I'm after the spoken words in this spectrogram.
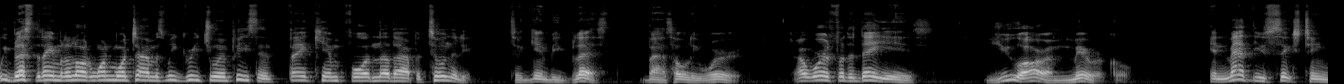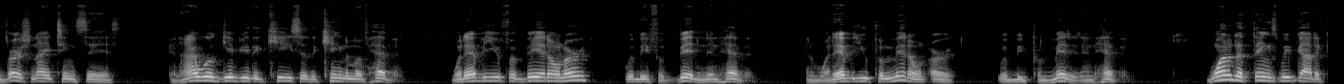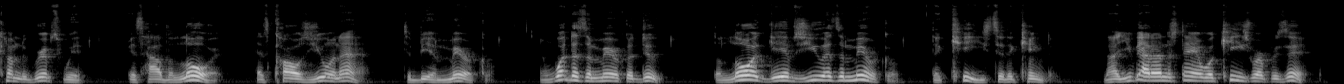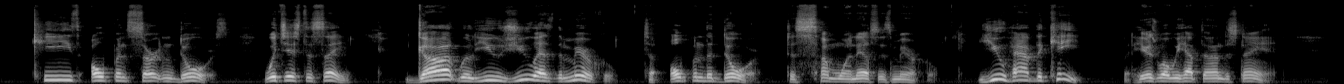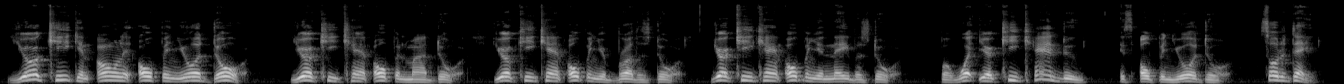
We bless the name of the Lord one more time as we greet you in peace and thank Him for another opportunity to again be blessed by His holy word. Our word for the day is You are a miracle. In Matthew 16, verse 19 says, And I will give you the keys to the kingdom of heaven. Whatever you forbid on earth will be forbidden in heaven, and whatever you permit on earth will be permitted in heaven. One of the things we've got to come to grips with is how the Lord has caused you and I to be a miracle. And what does a miracle do? The Lord gives you as a miracle the keys to the kingdom. Now you got to understand what keys represent. Keys open certain doors, which is to say, God will use you as the miracle to open the door to someone else's miracle. You have the key, but here's what we have to understand your key can only open your door. Your key can't open my door. Your key can't open your brother's door. Your key can't open your neighbor's door. But what your key can do is open your door. So today,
